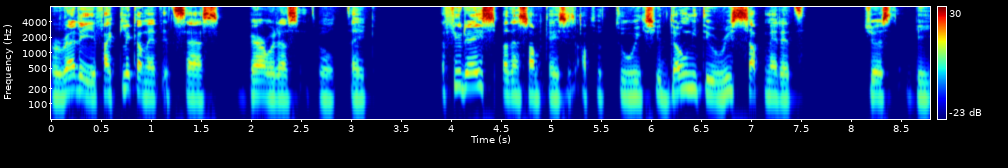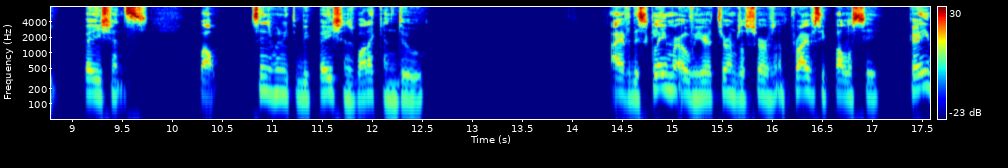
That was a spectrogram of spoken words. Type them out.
ready. If I click on it, it says, bear with us, it will take a few days, but in some cases up to two weeks. You don't need to resubmit it. Just be patient. Well, since we need to be patient, what I can do, I have a disclaimer over here, terms of service and privacy policy. Okay,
